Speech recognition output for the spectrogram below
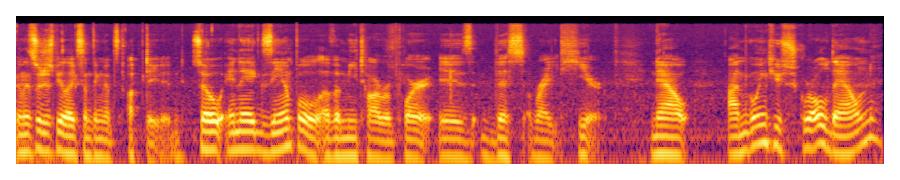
and this would just be like something that's updated. So an example of a METAR report is this right here. Now, I'm going to scroll down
